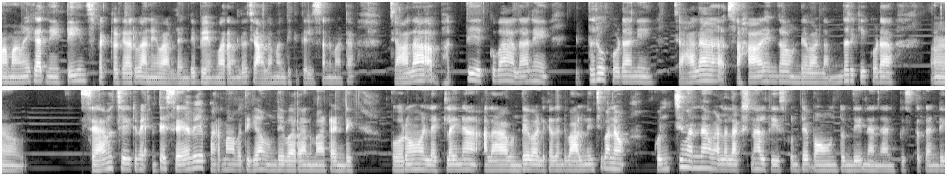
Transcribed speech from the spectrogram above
మా మామయ్య గారిని టీ ఇన్స్పెక్టర్ గారు అనేవాళ్ళండి. భీమవరంలో చాలామందికి తెలుసు అనమాట చాలా భక్తి ఎక్కువ. అలానే ఇద్దరూ కూడాని చాలా సహాయంగా ఉండే వాళ్ళందరికీ కూడా సేవ చేయటమే అంటే సేవే పరమావధిగా ఉండేవారు అనమాట అండి పూర్వం వాళ్ళు ఎట్లయినా అలా ఉండేవాళ్ళు కదండి. వాళ్ళ నుంచి మనం కొంచెమన్నా వాళ్ళ లక్షణాలు తీసుకుంటే బాగుంటుంది నన్ను అనిపిస్తుందండి.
